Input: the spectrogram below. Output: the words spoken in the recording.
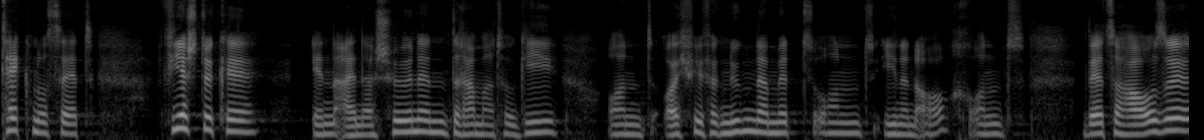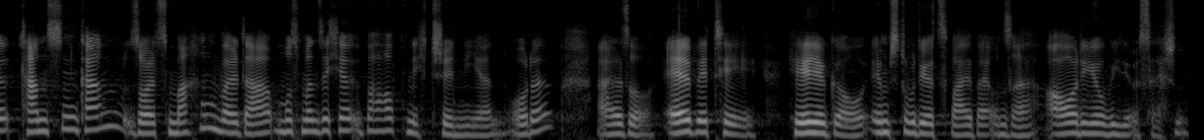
Techno-Set. Vier Stücke in einer schönen Dramaturgie. Und euch viel Vergnügen damit und Ihnen auch. Und wer zu Hause tanzen kann, soll es machen, weil da muss man sich ja überhaupt nicht genieren, oder? Also, LBT, here you go, im Studio 2 bei unserer Audio-Video-Session.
